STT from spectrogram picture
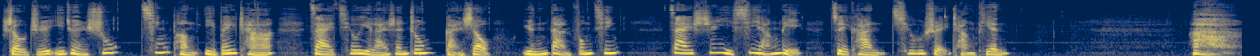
手执一卷书，轻捧一杯茶，在秋意阑珊中感受。云淡风轻，在诗意夕阳里醉看秋水长天。啊，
